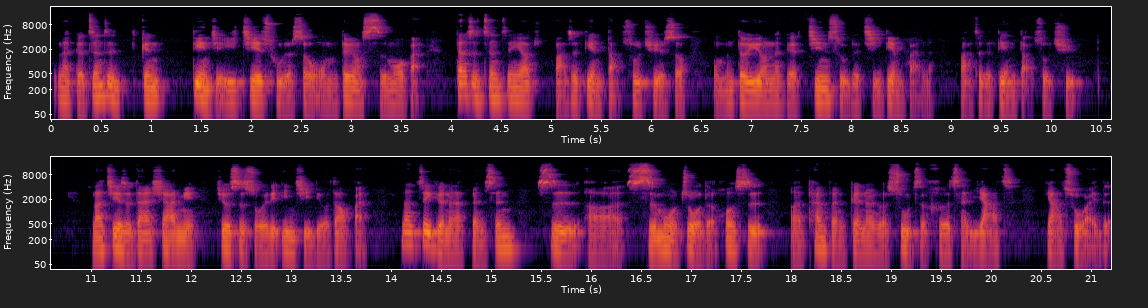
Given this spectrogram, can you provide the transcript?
那个真正跟电解一接触的时候，我们都用石墨板；但是真正要把这电导出去的时候，我们都用那个金属的极电板呢，把这个电导出去。那接着，当然下面就是所谓的阴极流道板。那这个呢，本身是呃石墨做的，或是呃碳粉跟那个树脂合成压压出来的。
